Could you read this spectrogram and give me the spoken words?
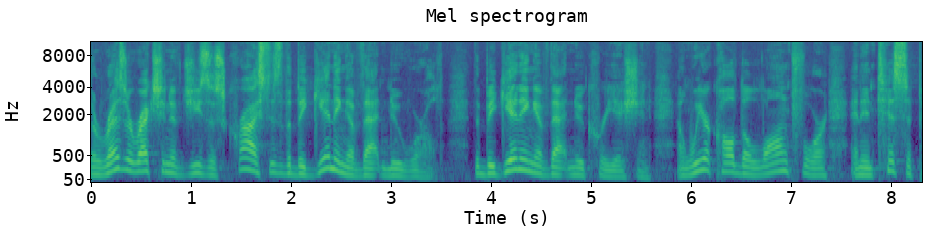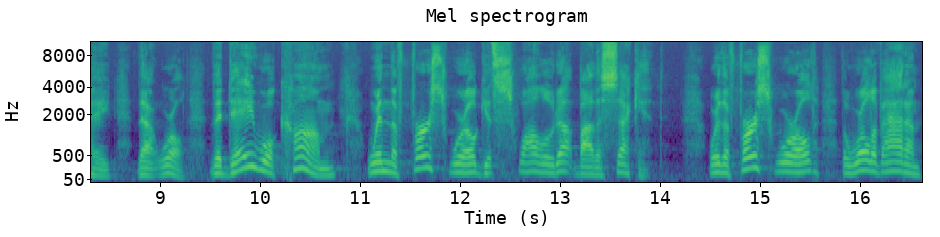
The resurrection of Jesus Christ is the beginning of that new world, the beginning of that new creation. And we are called to long for and anticipate that world. The day will come when the first world gets swallowed up by the second where the first world, the world of Adam,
